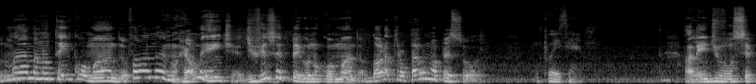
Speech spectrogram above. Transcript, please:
Mundo, Ah, mas não tem comando. Eu falo, não, não, realmente, é difícil você pegar no comando. Agora atropela uma pessoa. Pois é. Além de você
